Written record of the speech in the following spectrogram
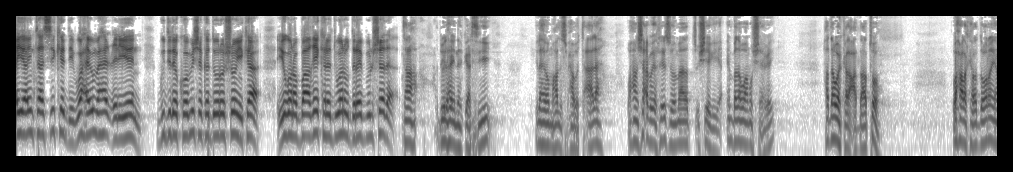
ayaa intaasi kadib waxay u mahad celiyeen guddida komishanka doorashooyinka iyagoona baaqyo kala duwan u diray bulshada. Hadduu ilaahayna gaadhsiiyey ilahay waa mahadle subxaana wa tacaala waxaan shacbiga reer somaliland u sheegayaa in badan waan u sheegay haddana way kala caddaato. Waxaa la kala doonaya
